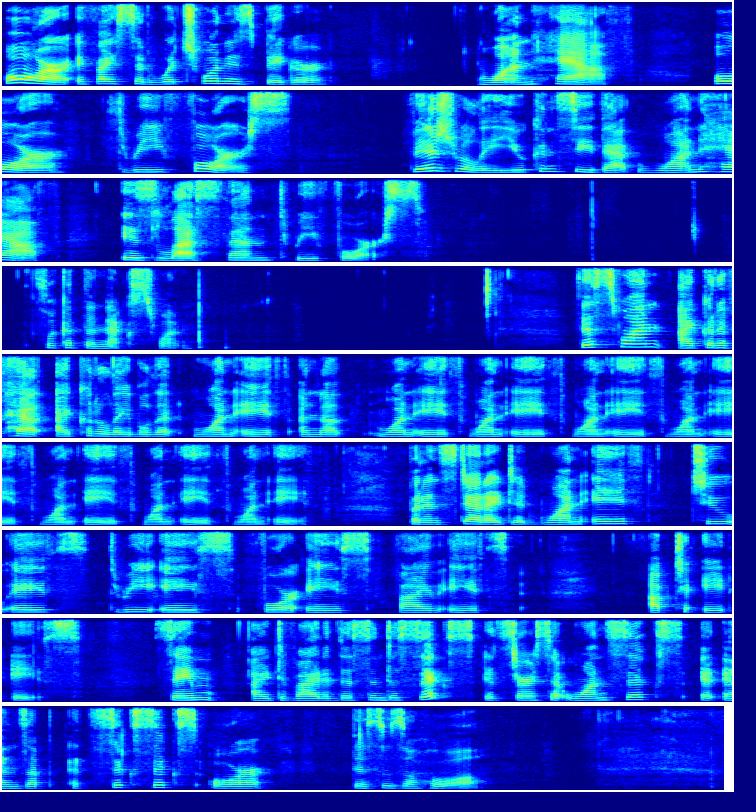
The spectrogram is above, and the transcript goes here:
Or if I said, which one is bigger, one half or three fourths, visually you can see that one half is less than 3 fourths. Let's look at the next one. This one I could have had I could have labeled it one eighth, another one eighth, one eighth, one eighth, one eighth, one eighth, one eighth, one eighth. But instead I did one eighth, two eighths, three eighths, four eighths, five eighths, up to eight eighths. Same, I divided this into six. It starts at one six, it ends up at six six, or this is a whole.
